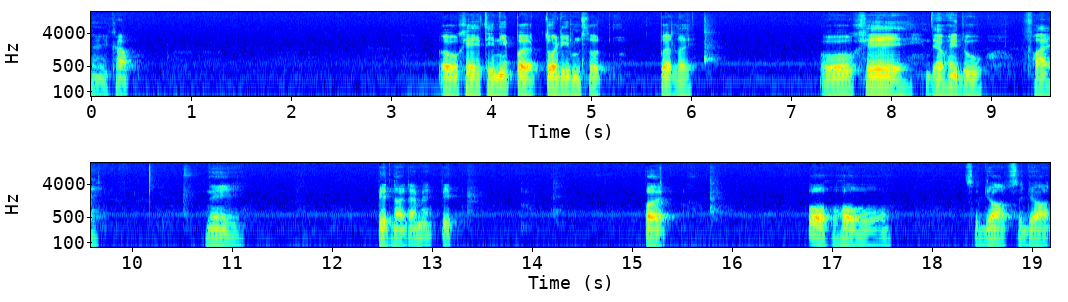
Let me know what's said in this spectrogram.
นี่ครับ โอเค ทีนี้เปิดตัวริมสุด เปิดเลย โอเค เดี๋ยวให้ดูไฟ นี่ ปิดหน่อยได้ไหมปิด เปิด โอ้โห สุดยอดสุดยอด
